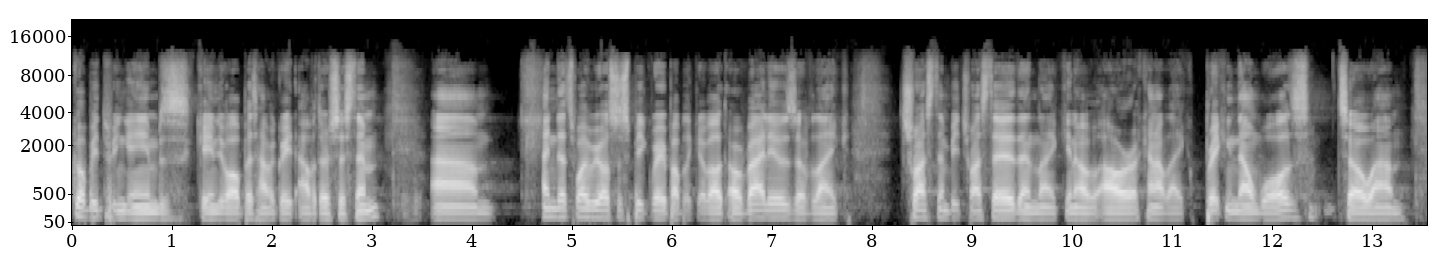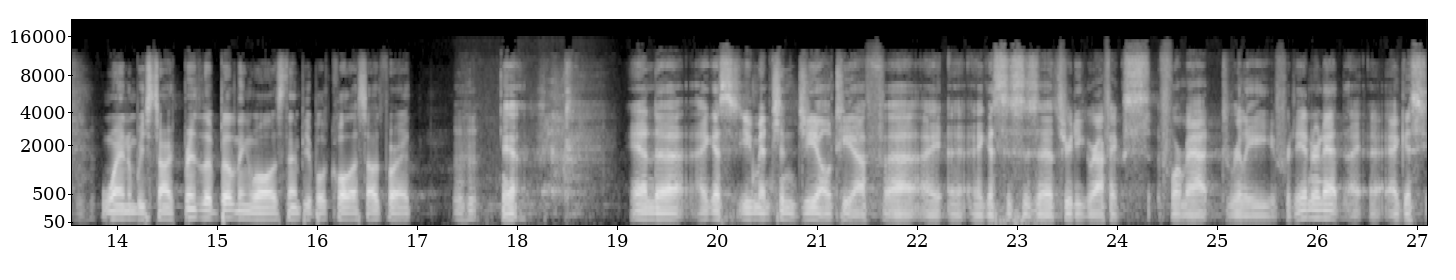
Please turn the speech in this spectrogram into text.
go between games. Game developers have a great avatar system. Um, and that's why we also speak very publicly about our values of like trust and be trusted and like you know our kind of like breaking down walls so um, when we start build- building walls then people call us out for it Yeah. And uh, I guess you mentioned GLTF. Uh, I, I, guess this is a 3D graphics format really for the internet. I, I guess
